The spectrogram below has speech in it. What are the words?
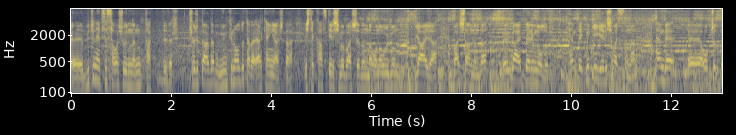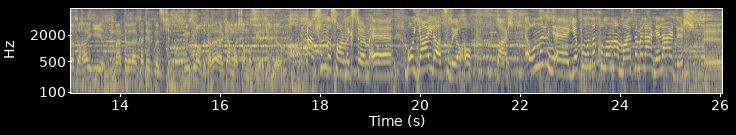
e, bütün hepsi savaş oyunlarının taklididir. Çocuklarda mümkün olduğu kadar erken yaşta, işte kas gelişimi başladığında, ona uygun yayla başlandığında e, gayet verimli olur. Hem teknik iyi gelişim açısından hem de e, okçulukta daha iyi mertebeler kat etmesi için mümkün olduğu kadar erken başlanması gerekir diyorum. Efendim şunu da sormak istiyorum. E, o yayla atılıyor oklar. E, onların e, yapımında kullanılan malzemeler nelerdir? Ee,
